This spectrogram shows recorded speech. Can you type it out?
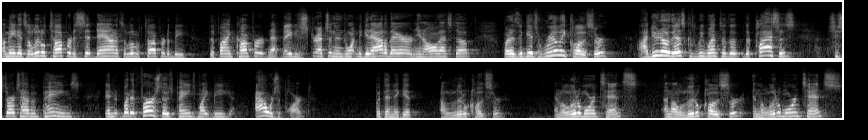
I mean, it's a little tougher to sit down. It's a little tougher to be to find comfort, and that baby's stretching and wanting to get out of there, and you know all that stuff. But as it gets really closer, I do know this because we went to the, the classes. She starts having pains, and but at first those pains might be hours apart, but then they get a little closer, and a little more intense, and a little closer, and a little more intense,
